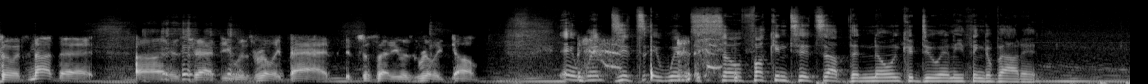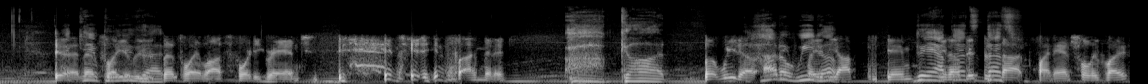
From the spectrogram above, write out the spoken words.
So it's not that uh, his strategy was really bad; it's just that he was really dumb. It went tits. It went so fucking tits up that no one could do anything about it. Yeah, that's why you believe lose. that. That's why I lost forty grand in five minutes. Oh God. But we don't. How I do don't weed play the option game. Yeah, you know, that's- this is that's- not financial advice.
